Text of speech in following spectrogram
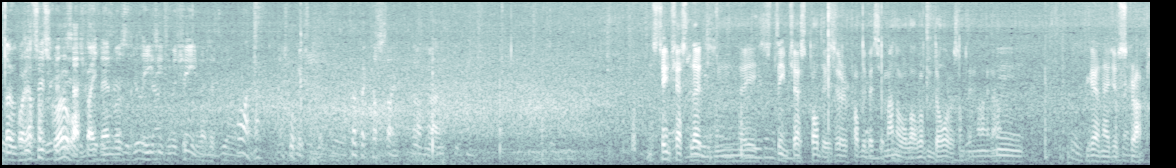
So the that's the square one. then was easy to machine, was it? Oh, yeah, it's lovely. Perfect cast time. The steam chest lids and the steam chest bodies are probably bits of manual or wooden door or something like that. Again, they're just scraps.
